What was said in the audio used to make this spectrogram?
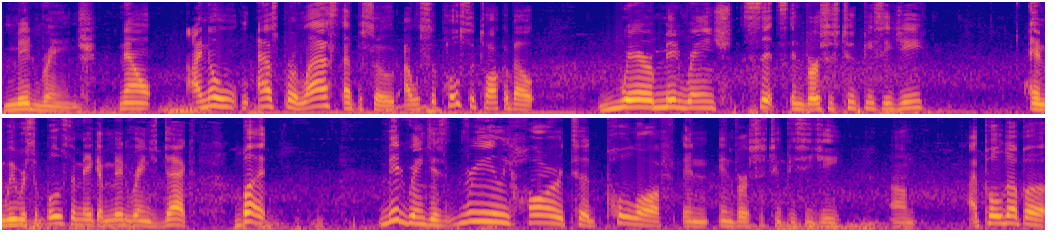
mid range. Now, I know as per last episode, I was supposed to talk about where mid range sits in versus 2 PCG, and we were supposed to make a mid range deck, but mid range is really hard to pull off in, in versus 2 PCG. Um, I pulled up a,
